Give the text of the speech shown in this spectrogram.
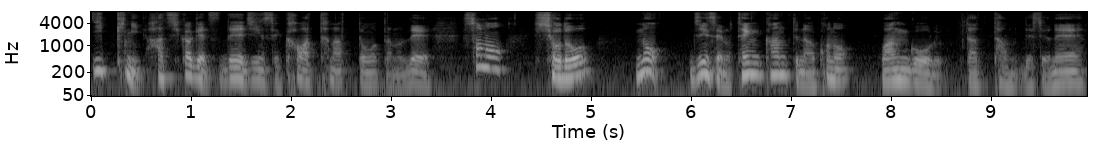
一気に8ヶ月で人生変わったなって思ったのでその初動の人生の転換っていうのはこのワンゴールだったんですよね。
